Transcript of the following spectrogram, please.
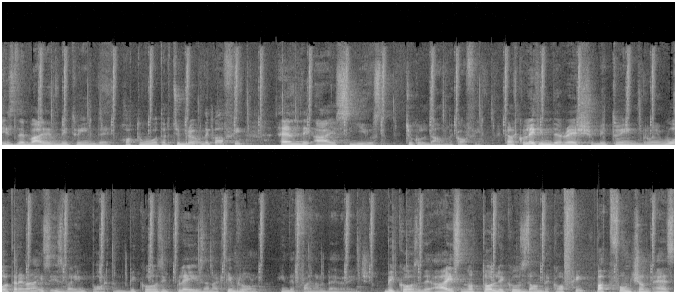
is divided between the hot water to brew the coffee and the ice used to cool down the coffee. Calculating the ratio between brewing water and ice is very important because it plays an active role in the final beverage. Because the ice not only cools down the coffee, but functions as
